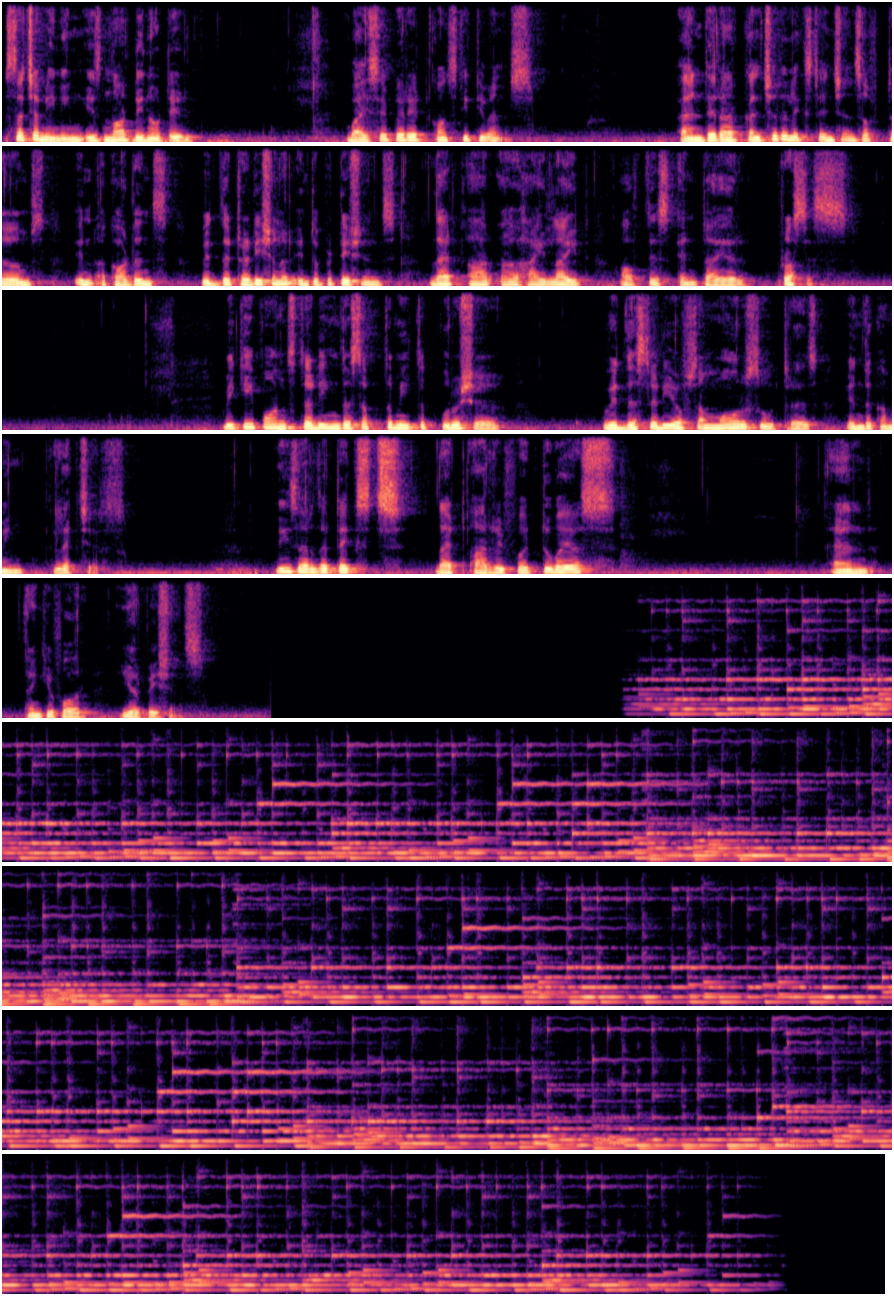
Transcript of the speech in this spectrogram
Such a meaning is not denoted by separate constituents and there are cultural extensions of terms in accordance with the traditional interpretations that are a highlight of this entire process. We keep on studying the Saptami Tatpurusha with the study of some more sutras in the coming lectures. These are the texts that are referred to by us and thank you for your patience.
